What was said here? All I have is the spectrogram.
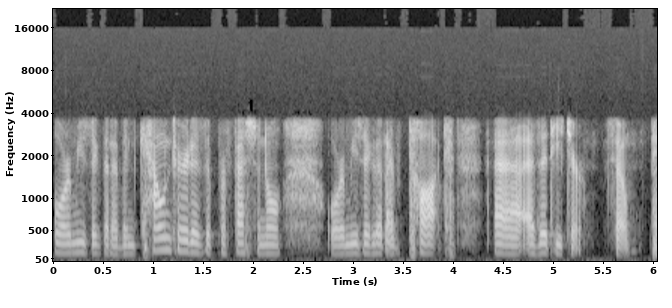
or music that I've encountered as a professional, or music that I've taught uh, as a teacher. So.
